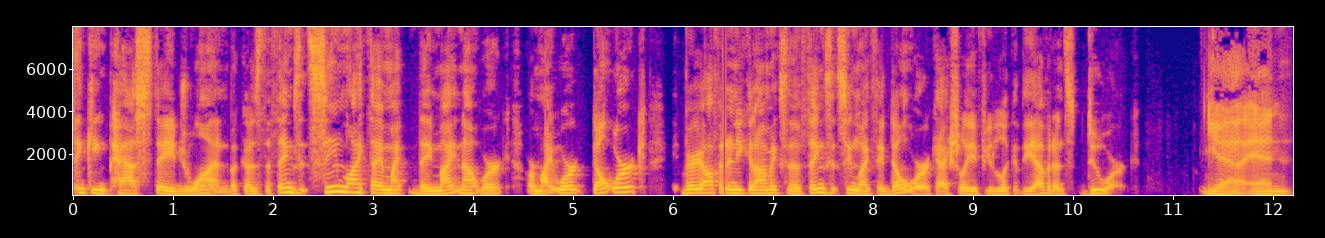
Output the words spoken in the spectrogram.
thinking past stage one because the things that seem like they might they might not work or might work don't work very often in economics and the things that seem like they don't work actually if you look at the evidence do work Yeah, and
